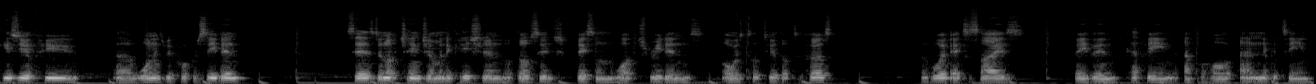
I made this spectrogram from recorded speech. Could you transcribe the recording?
Gives you a few uh, warnings before proceeding. It says do not change your medication or dosage based on watch readings. Always talk to your doctor first. Avoid exercise, vaping, caffeine, alcohol, and nicotine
